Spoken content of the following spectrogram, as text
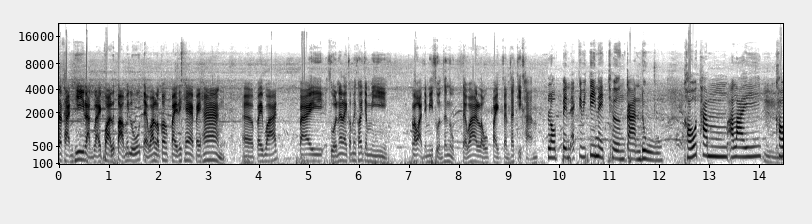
สถานที่หลากหลายกว่าหรือเปล่าไม่รู้ แต่ว่าเราก็ไปได้แค่ไปห้างเอ่อไปวัดไปสวนอะไรก็ไม่ค่อยจะมี เราอาจจะมีสวนสนุก แต่ว่าเราไปกันสักกี่ครั้ง เราเป็นแอคทิวิตี้ในเชิงการดูเขาทำอะไรอืมเขา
